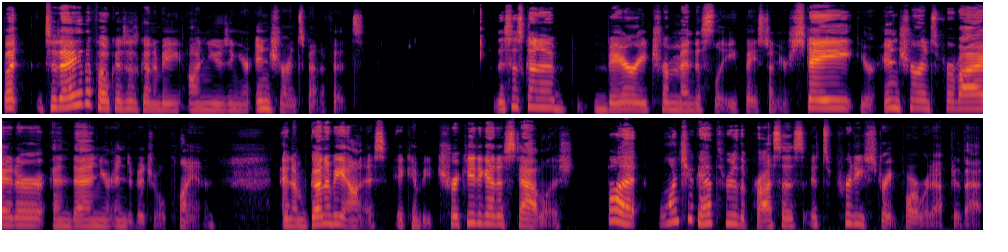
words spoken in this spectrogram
But today the focus is going to be on using your insurance benefits. This is going to vary tremendously based on your state, your insurance provider, and then your individual plan. And I'm going to be honest, it can be tricky to get established, but once you get through the process, it's pretty straightforward after that.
